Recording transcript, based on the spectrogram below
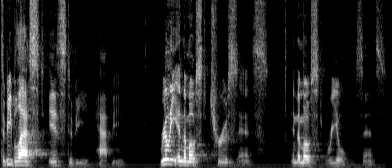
To be blessed is to be happy, really, in the most true sense, in the most real sense.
